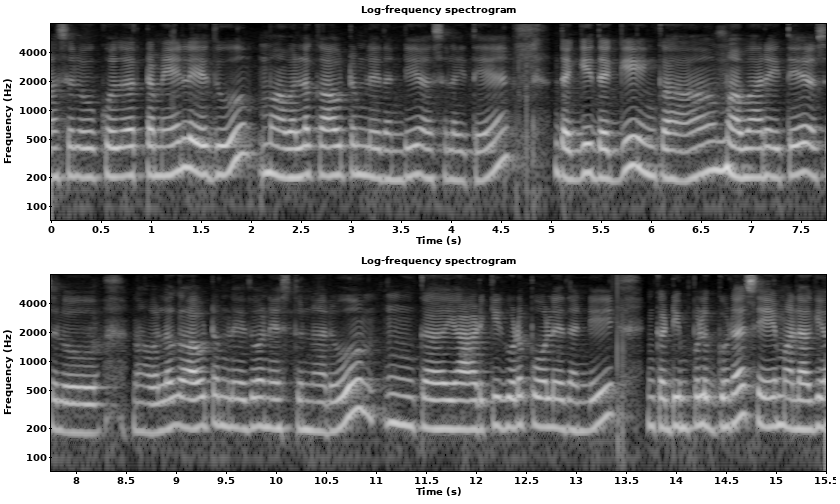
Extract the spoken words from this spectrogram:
అసలు కుదరటమే లేదు. మా వల్ల కావటం లేదండి అసలైతే. దగ్గి దగ్గి ఇంకా మా వారైతే అసలు నా వల్ల కావటం లేదు అనేస్తున్నారు. ఇంకా యాడికి కూడా పోలేదండి. ఇంకా డింపుల్కి కూడా సేమ్ అలాగే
